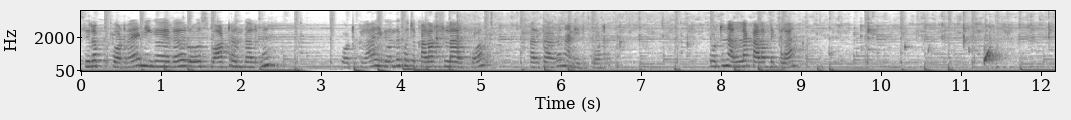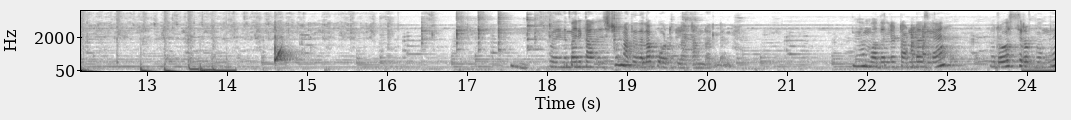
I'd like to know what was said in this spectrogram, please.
சிரப் போடுறேன். நீங்கள் ஏதாவது ரோஸ் வாட்டர் இருந்தாலுமே போட்டுக்கலாம். இது வந்து கொஞ்சம் கலர்ஃபுல்லாக இருக்கும். அதுக்காக நான் இது போடுறேன். போட்டு நல்லா கலந்துக்கலாம். இந்த மாதிரி கலந்து வச்சுட்டு மற்றதெல்லாம் போட்டுக்கலாம் டம்ளரில். இன்னும் முதல்ல டம்ளரில் ரோஸ் சிரப் வந்து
